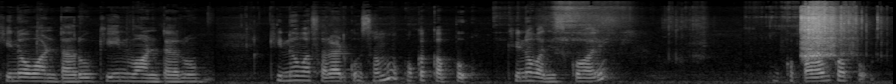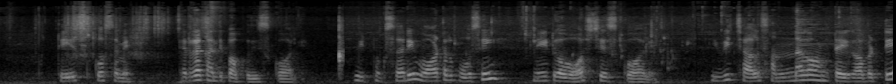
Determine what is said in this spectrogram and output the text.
కినోవా అంటారు కీన్వా అంటారు. కినోవా సలాడ్ కోసము ఒక కప్పు కినోవా తీసుకోవాలి. ఒక పావు కప్పు టేస్ట్ కోసమే ఎర్ర కందిపప్పు తీసుకోవాలి. వీటిని ఒకసారి వాటర్ పోసి నీట్గా వాష్ చేసుకోవాలి. ఇవి చాలా సన్నగా ఉంటాయి కాబట్టి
